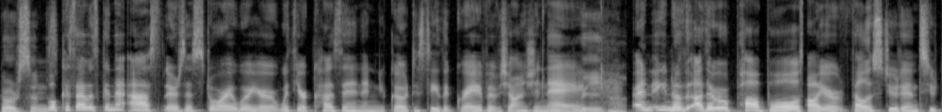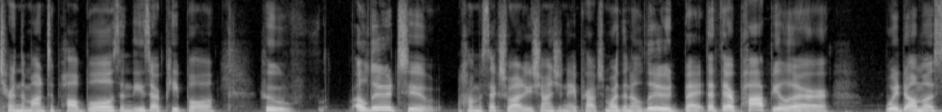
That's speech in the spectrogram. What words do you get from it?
persons. Well, because I was going to ask, there's a story where you're with your cousin and you go to see the grave of Jean Genet. Oui. Uh-huh. And, you know, the other were Paul Bowles, all your fellow students, you turn them on to Paul Bowles. And these are people who allude to homosexuality, Jean Genet perhaps more than allude, but that they're popular would almost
